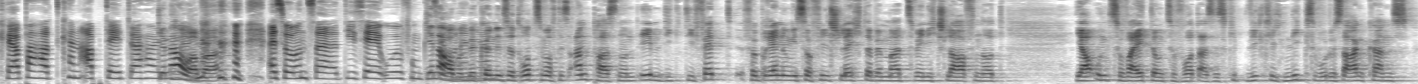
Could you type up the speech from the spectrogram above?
Körper hat kein Update erhalten. Genau, aber... also unser, diese Urfunktion. Genau, aber wir ja. können uns ja trotzdem auf das anpassen und eben die, die Fettverbrennung ist auch viel schlechter, wenn man zu wenig geschlafen hat. Ja, und so weiter und so fort. Also es gibt wirklich nichts, wo du sagen kannst,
